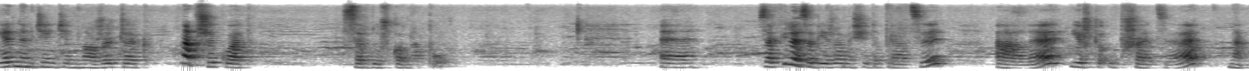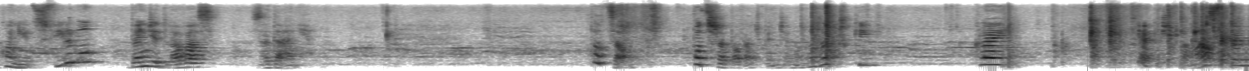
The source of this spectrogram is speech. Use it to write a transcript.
jednym cięciem nożyczek, na przykład serduszko na pół. E, za chwilę zabierzemy się do pracy, ale jeszcze uprzedzę, na koniec filmu będzie dla Was zadanie. To co? Potrzebować będziemy nożyczki, klej, jakieś flamastry,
